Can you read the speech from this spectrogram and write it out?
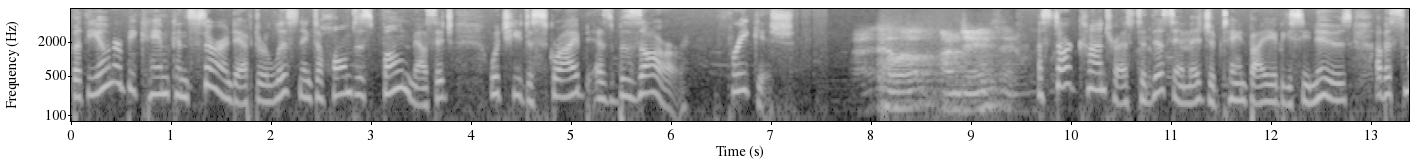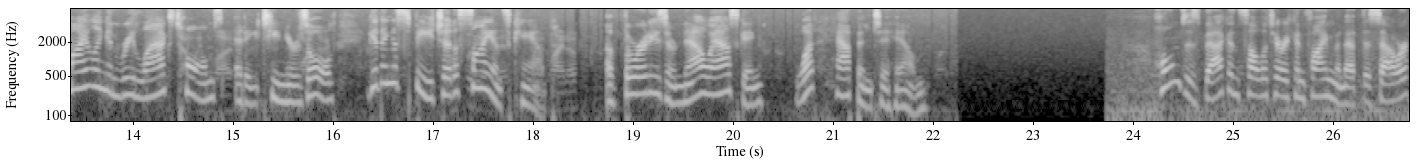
But the owner became concerned after listening to Holmes's phone message, which he described as bizarre, freakish. Hello, I'm James. A stark contrast to this image obtained by ABC News of a smiling and relaxed Holmes at 18 years old giving a speech at a science camp. Authorities are now asking what happened to him. Holmes is back in solitary confinement at this hour.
